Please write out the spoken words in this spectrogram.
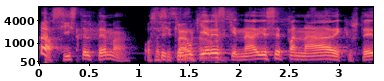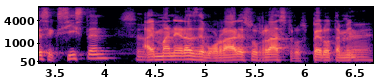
así está el tema. O sea, Sí, si tú claro, no quieres claro. que nadie sepa nada de que ustedes existen, Sí. hay maneras de borrar esos rastros, pero también.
